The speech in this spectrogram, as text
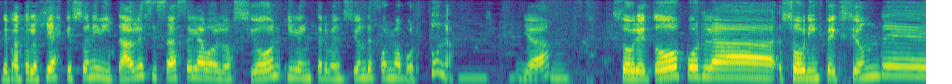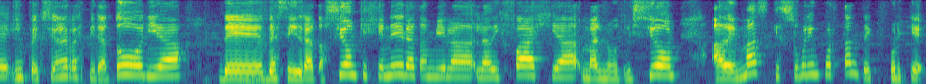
de patologías que son evitables si se hace la evaluación y la intervención de forma oportuna. ¿ya? sobre todo por la sobreinfección de infecciones respiratorias, de deshidratación que genera también la, la disfagia, malnutrición, además que es súper importante porque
